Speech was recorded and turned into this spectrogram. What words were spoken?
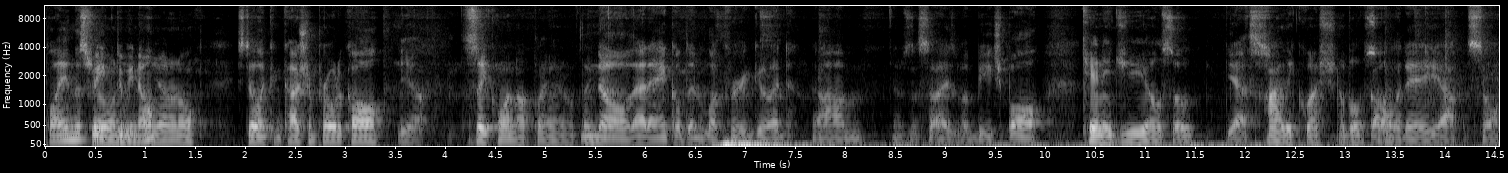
playing this week. Do we know? Yeah, I don't know. Still in concussion protocol. Yeah. Saquon not playing, I don't think. No, that ankle didn't look very good. Um, it was the size of a beach ball. Kenny G also Yes, highly questionable. So holiday. Yeah, so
